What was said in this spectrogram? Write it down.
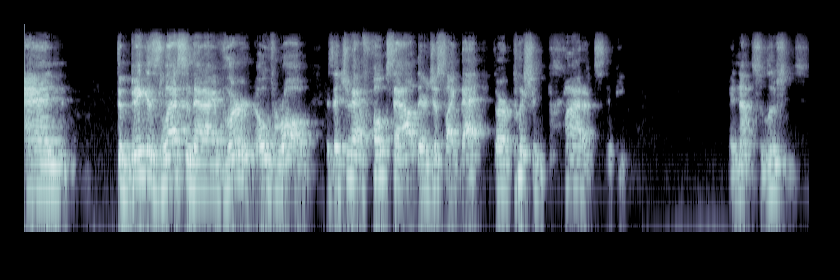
and the biggest lesson that I've learned overall is that you have folks out there just like that that are pushing products to people and not solutions.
